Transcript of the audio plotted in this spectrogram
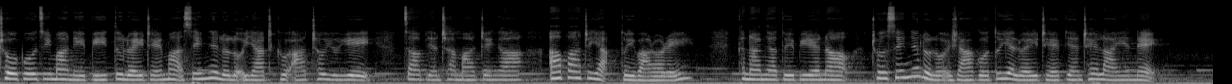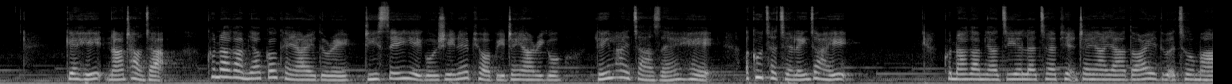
ထိုဖိုးကြီးမှနေပြီးသူ့လွယ်ထဲမှဆေးမြစ်လိုလိုအရာတစ်ခုအားထုတ်ယူ၍ကြောက်ပြန်ထမှတင်ကအာပတရသွေးပါတော့တယ်ခဏမြသွေးပြီးတဲ့နောက်ထိုဆေးမြစ်လိုလိုအရာကိုသူ့ရဲ့လွယ်ထဲပြန်ထည့်လိုက်ရင်းနဲ့ကဲဟေ့နားထောင်ကြ ခုနကမြောက်ကုတ်ခံရတဲ့သူတွေဒီဆေးရည်ကိုရေနဲ့ဖြော်ပြီးတရားရီကိုလိမ့်လိုက်ကြစမ်းဟဲ့အခုချက်ချင်းလိမ့်ကြဟဲ့ခုနကမြောက်ကြီးရဲ့လက်ချက်ဖြင့်တရားရသွားတဲ့သူအချို့မှာ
